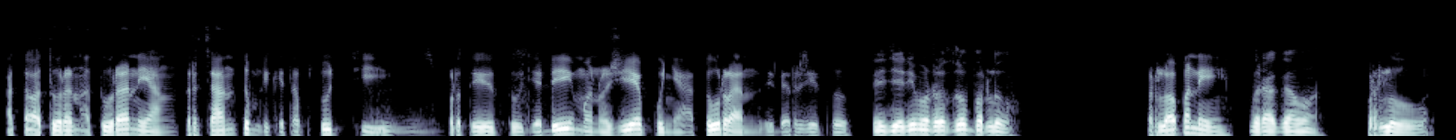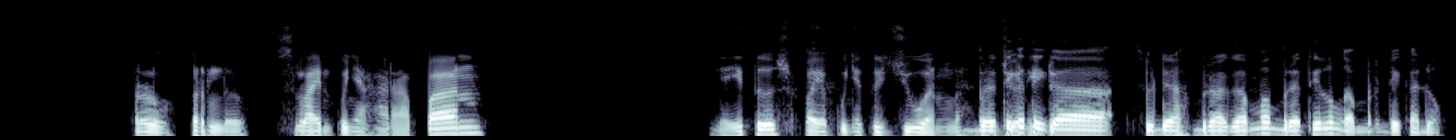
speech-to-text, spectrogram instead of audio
atau aturan-aturan yang tercantum di kitab suci. Hmm. seperti itu. Jadi manusia punya aturan sih dari situ. Ya, jadi menurut lu perlu? Perlu apa nih? Beragama? Perlu. Perlu. Perlu. Selain punya harapan ya itu supaya punya tujuan lah berarti tujuan hidup. ketika sudah beragama berarti lu nggak merdeka dong?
